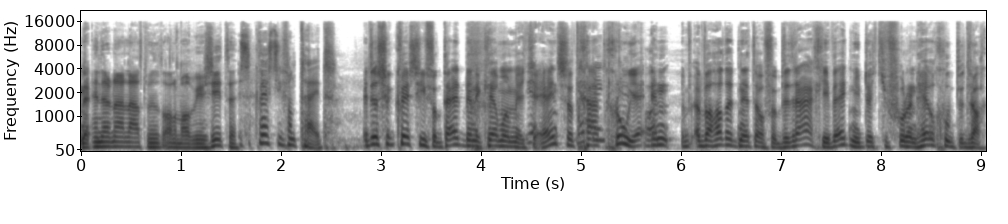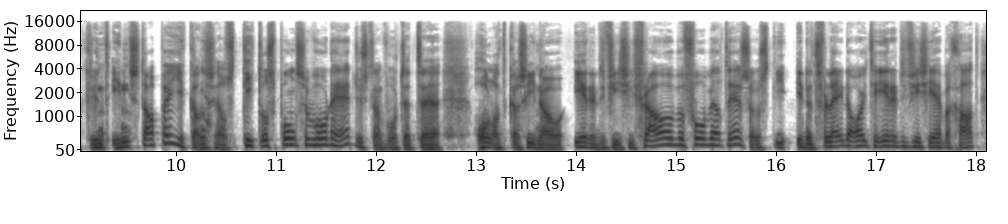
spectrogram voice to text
En daarna laten we het allemaal weer zitten. Het is een kwestie van tijd. Het is een kwestie van tijd, ben ik helemaal met je eens. Dat gaat groeien. En we hadden het net over bedrag. Je weet nu dat je voor een heel goed bedrag kunt instappen. Je kan zelfs titelsponsor worden. Hè. Dus dan wordt het uh, Holland Casino Eredivisie Vrouwen bijvoorbeeld. Hè, zoals die in het verleden ooit de Eredivisie hebben gehad.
